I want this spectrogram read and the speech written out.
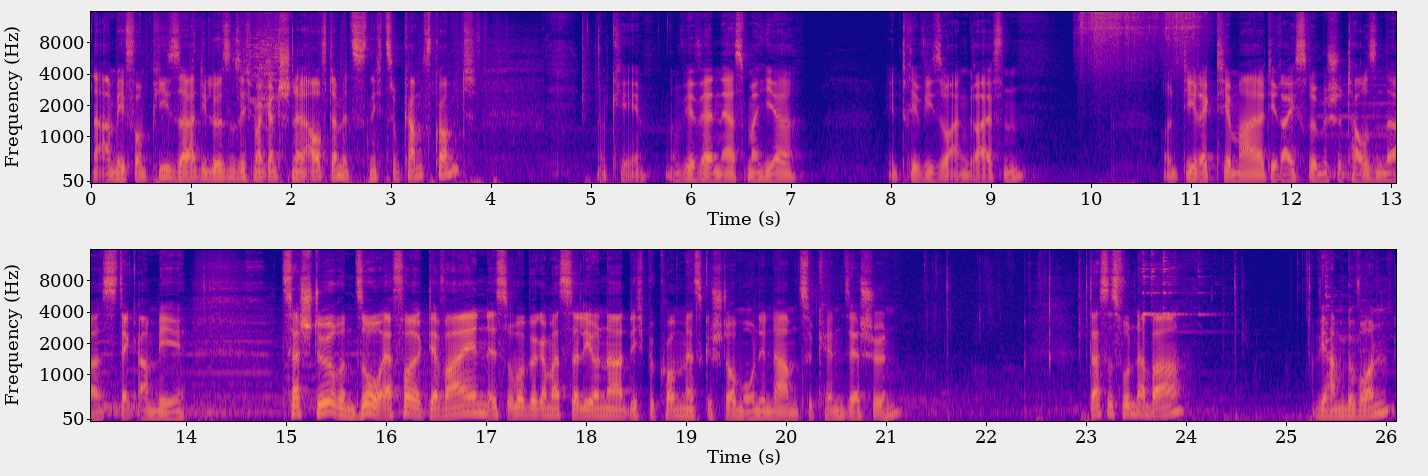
eine Armee von Pisa. Die lösen sich mal ganz schnell auf, damit es nicht zum Kampf kommt. Okay, und wir werden erstmal hier in Treviso angreifen. Und direkt hier mal die reichsrömische Tausender-Stack-Armee zerstören. So, Erfolg. Der Wein ist Oberbürgermeister Leonard nicht bekommen. Er ist gestorben, ohne den Namen zu kennen. Sehr schön. Das ist wunderbar. Wir haben gewonnen.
